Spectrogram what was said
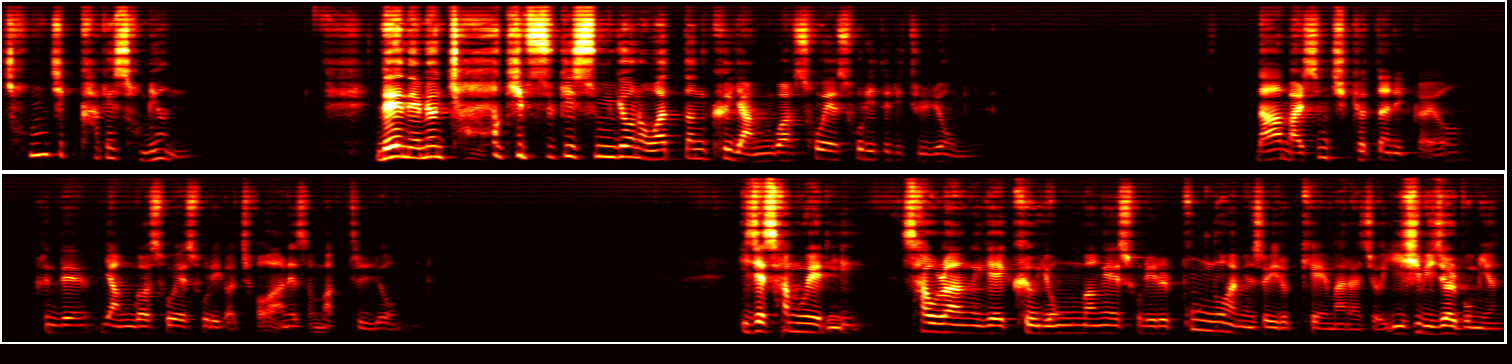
정직하게 서면 내 내면 저 깊숙이 숨겨 놓았던 그 양과 소의 소리들이 들려옵니다. 나 말씀 지켰다니까요. 그런데 양과 소의 소리가 저 안에서 막 들려옵니다. 이제 사무엘이 사울 왕에게 그 욕망의 소리를 폭로하면서 이렇게 말하죠. 22절 보면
